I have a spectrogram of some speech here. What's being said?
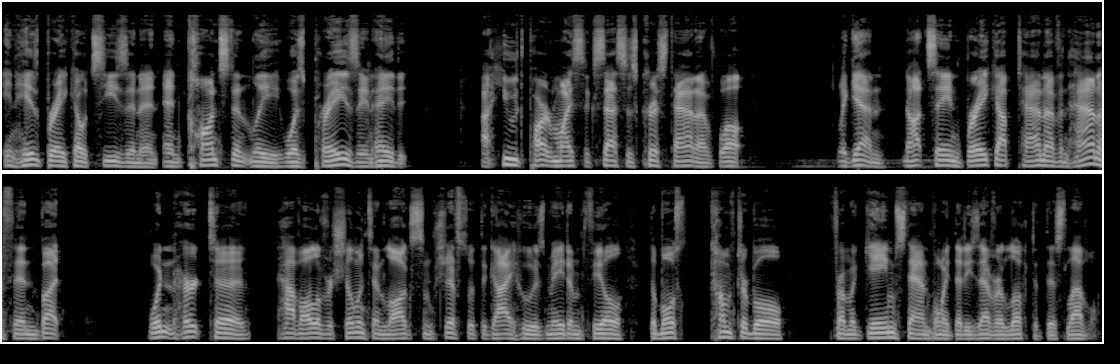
in his breakout season and, and constantly was praising, hey, a huge part of my success is Chris Tanev. Well, again, not saying break up Tanev and Hanifin, but wouldn't hurt to have Oliver Kylington log some shifts with the guy who has made him feel the most comfortable from a game standpoint that he's ever looked at this level.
